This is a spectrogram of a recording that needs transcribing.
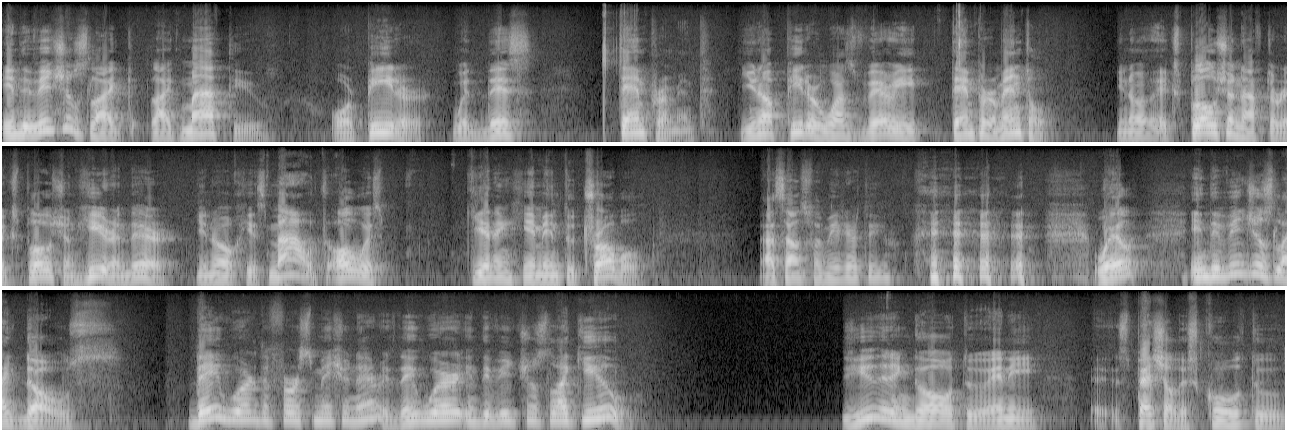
Individuals like, like Matthew or Peter with this temperament, you know, Peter was very temperamental, you know, explosion after explosion here and there, you know, his mouth always getting him into trouble. That sounds familiar to you? well, individuals like those, they were the first missionaries. They were individuals like you. You didn't go to any special school to,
